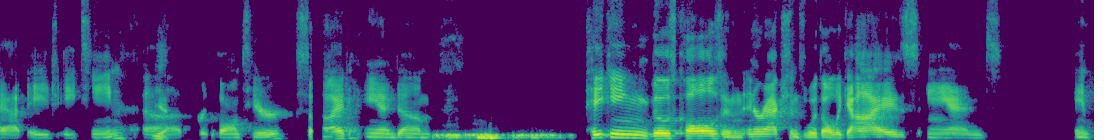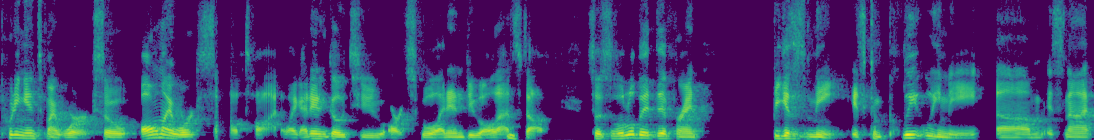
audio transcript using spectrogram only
at age 18 uh, yeah. for the volunteer side. And um, taking those calls and interactions with all the guys and and putting into my work. So all my work is self-taught. Like I didn't go to art school. I didn't do all that hmm. stuff. So it's a little bit different because it's me. It's completely me. Um, it's not.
